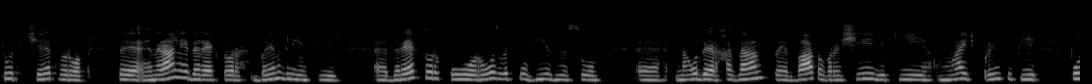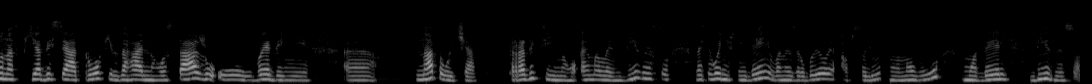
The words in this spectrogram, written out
тут четверо. Це генеральний директор Бен Глінський, е, директор по розвитку бізнесу е, Наудер Хазан. Це два товариші, які мають в принципі понад 50 років загального стажу у веденні на той час традиційного MLM бізнесу на сьогоднішній день вони зробили абсолютно нову модель бізнесу,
